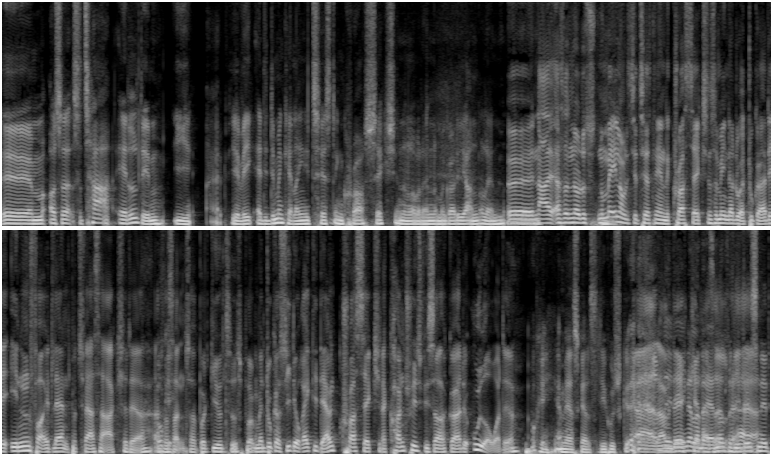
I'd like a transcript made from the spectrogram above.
Ja. Øhm, og så, så tager alle dem i, jeg ved ikke, er det det, man kalder egentlig testing cross-section, eller hvordan, når man gør det i andre lande? Øh, nej, altså når du, normalt når du siger testing en cross-section, så mener du, at du gør det inden for et land på tværs af aktier der. Altså Okay. sådan, så på et givet tidspunkt. Men du kan jo sige, det er jo rigtigt, det er jo en cross-section af countries, vi så gør det ud over det. Okay, jamen jeg skal altså lige huske, Ja, om nej, det er det det ene eller det andet, selv. fordi Ja, det er ja. sådan et,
